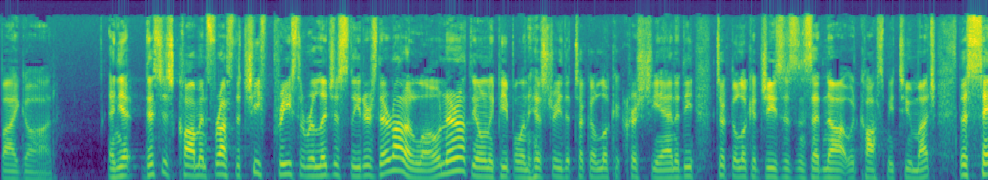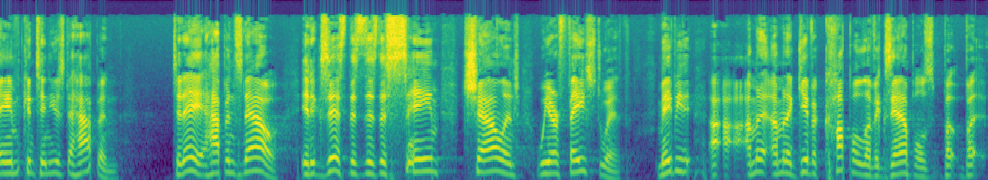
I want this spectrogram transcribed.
by God. And yet, this is common for us. The chief priests, the religious leaders, they're not alone. They're not the only people in history that took a look at Christianity, took a look at Jesus, and said, No, it would cost me too much. The same continues to happen. Today, it happens now. It exists. This is the same challenge we are faced with. Maybe I, am going to I'm going to give a couple of examples, but, but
